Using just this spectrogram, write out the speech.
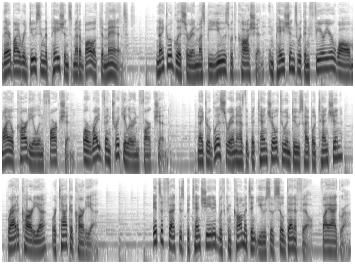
thereby reducing the patient's metabolic demand. Nitroglycerin must be used with caution in patients with inferior wall myocardial infarction or right ventricular infarction. Nitroglycerin has the potential to induce hypotension, bradycardia, or tachycardia. Its effect is potentiated with concomitant use of sildenafil, Viagra,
